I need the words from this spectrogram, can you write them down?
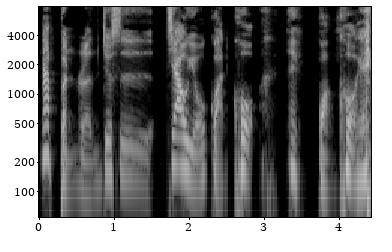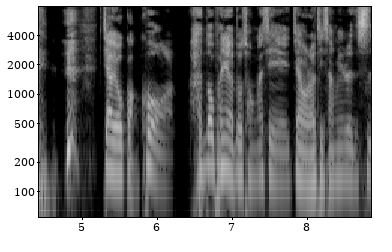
那本人就是交友广阔，哎，广阔，OK？交友广阔，很多朋友都从那些交友软体上面认识。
